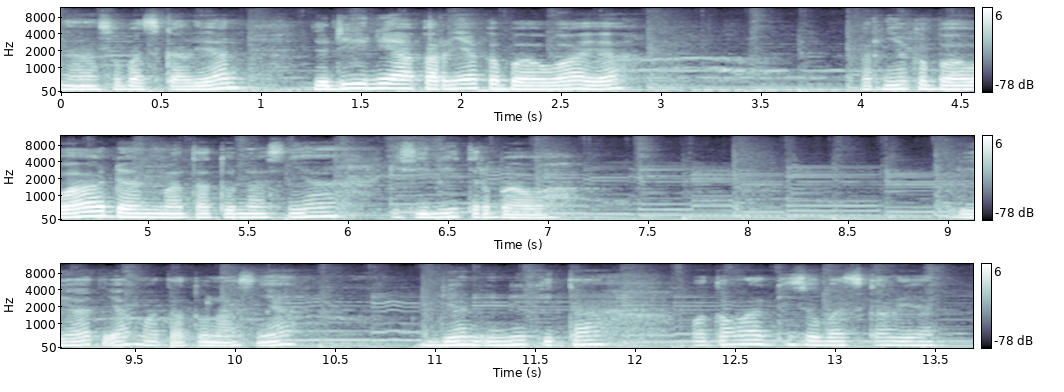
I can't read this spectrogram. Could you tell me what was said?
Nah sobat sekalian jadi ini akarnya ke bawah ya akarnya ke bawah dan mata tunasnya di sini terbawah. Lihat ya mata tunasnya. Kemudian ini kita potong lagi sobat sekalian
